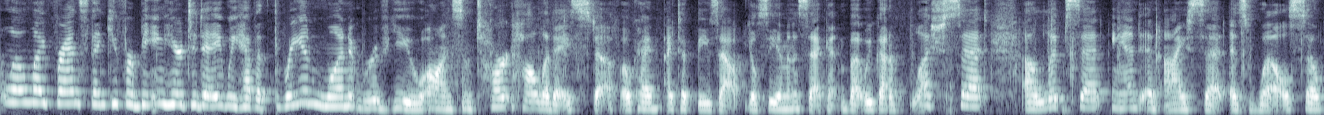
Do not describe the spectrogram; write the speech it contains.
Hello my friends, thank you for being here today. We have a three-in-one review on some Tarte holiday stuff, okay? I took these out, you'll see them in a second, but we've got a blush set, a lip set, and an eye set as well. So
